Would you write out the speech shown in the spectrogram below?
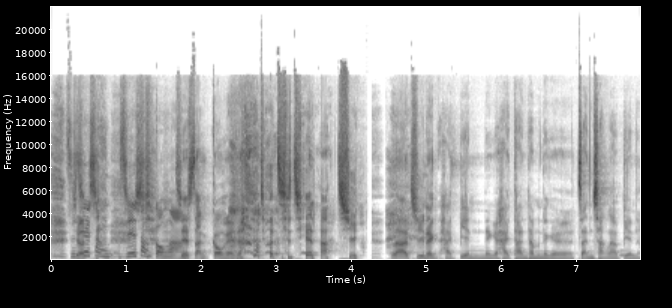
直接上直接上工啊，直接上工哎，然 后就直接拉去拉去那个海边那个海滩，他们那个展场那边的，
